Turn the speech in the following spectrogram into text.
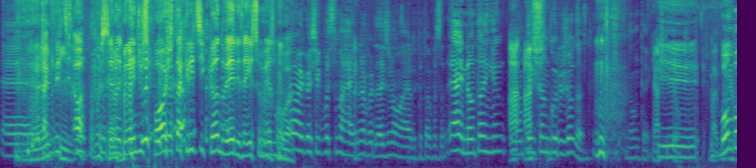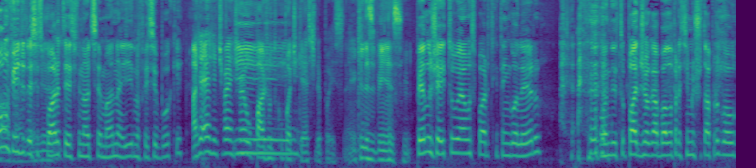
É... Tá Enfim. criti- ó, você não entende o esporte, tá criticando eles, é isso mesmo, Juan? Não, é que eu achei que fosse uma regra, na verdade não era o que eu tava pensando. É, e não tem, não Ah, tem acho- canguru jogando. Não tem. Que E Vai bom, bom vídeo né? desse esporte esse final de semana aí no Facebook. A gente, a gente vai, a gente vai E- upar junto com o podcast depois. É Aqueles bem assim. Pelo jeito é um esporte que tem goleiro, onde tu pode jogar a bola pra cima e chutar pro gol.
